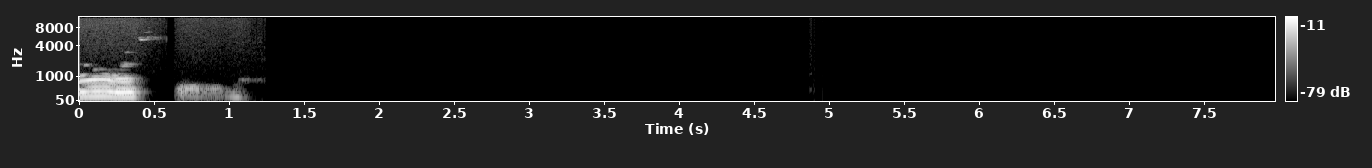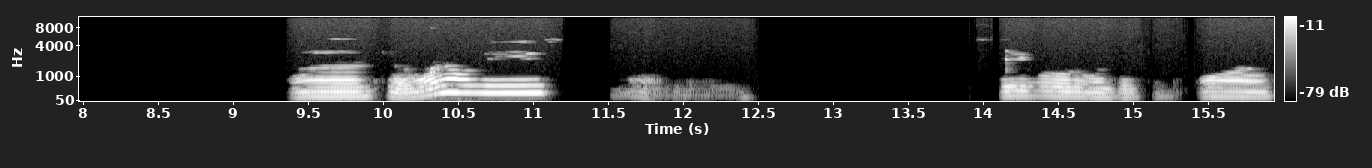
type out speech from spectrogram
Oh, now let's see. I want all these? Really. Disable the ones I don't want.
